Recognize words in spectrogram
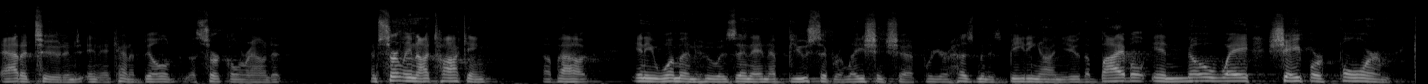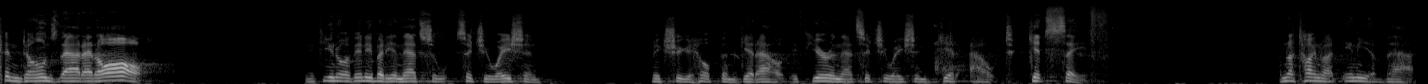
attitude and, and kind of build a circle around it. I'm certainly not talking about any woman who is in an abusive relationship where your husband is beating on you. The Bible, in no way, shape, or form, condones that at all. And if you know of anybody in that situation, make sure you help them get out. If you're in that situation, get out, get safe. I'm not talking about any of that.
